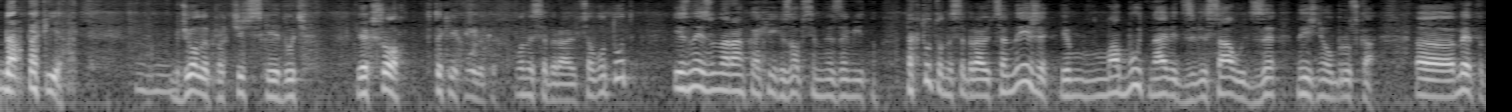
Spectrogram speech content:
Да, так є. Бджоли практично йдуть. Якщо в таких вуликах вони збираються отут і знизу на рамках їх зовсім не замітно, так тут вони збираються ниже і, мабуть, навіть звисають з нижнього бруска. Е, метод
